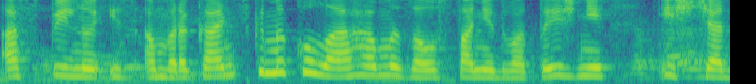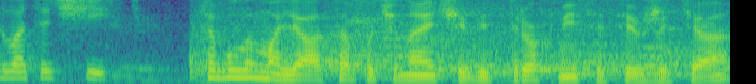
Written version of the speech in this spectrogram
а спільно із американськими колегами за останні два тижні іще 26. Це були малята, починаючи від трьох місяців життя,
